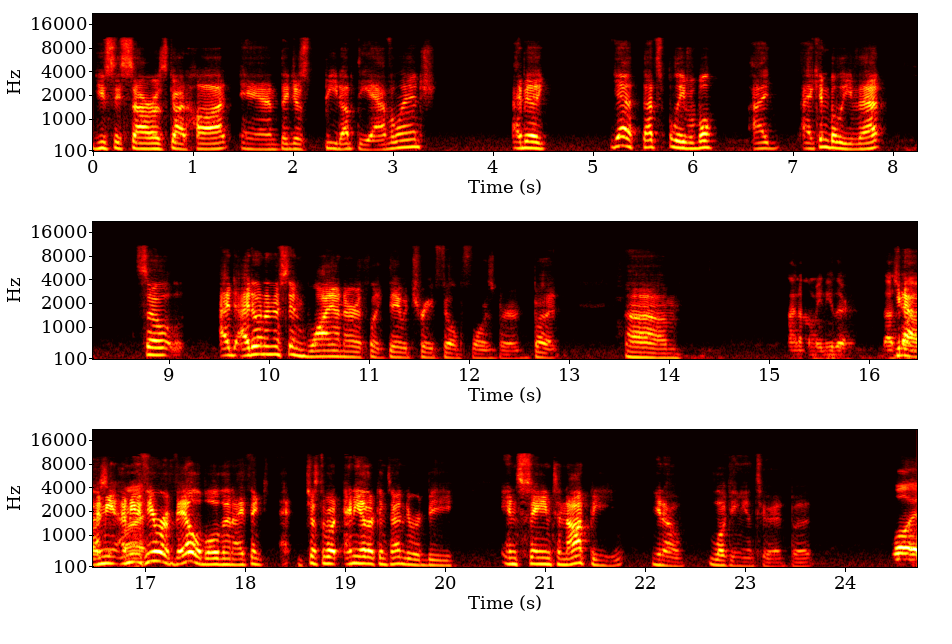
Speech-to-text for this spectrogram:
Juuse Saros got hot and they just beat up the Avalanche, I'd be like, yeah, that's believable. I I can believe that. So I, I don't understand why on earth like they would trade Philip Forsberg, but um I know me neither. That's yeah, I mean, I mean, if he were available, then I think just about any other contender would be insane to not be, you know, looking into it. But Well,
